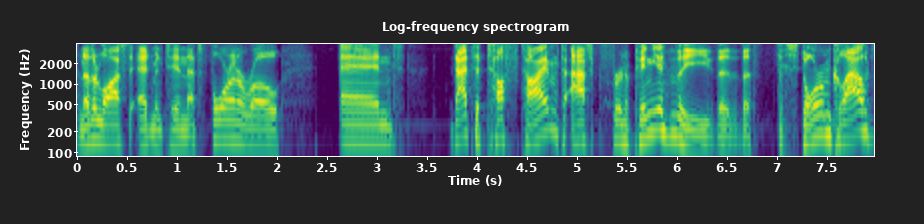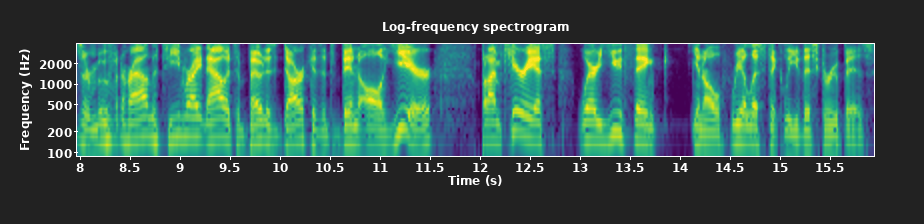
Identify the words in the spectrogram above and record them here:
another loss to Edmonton. That's four in a row. And that's a tough time to ask for an opinion. The, the the the storm clouds are moving around the team right now. It's about as dark as it's been all year. But I'm curious where you think, you know, realistically this group is.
